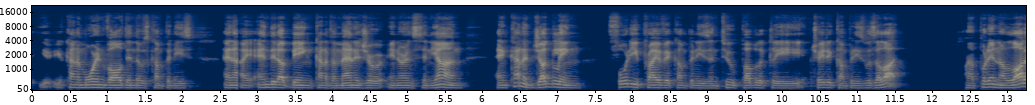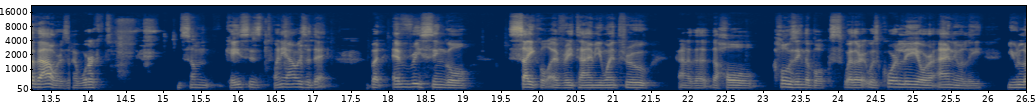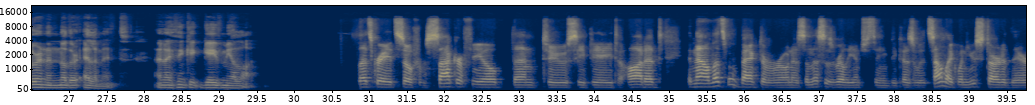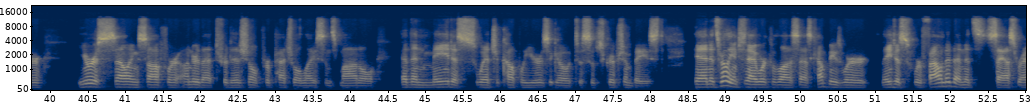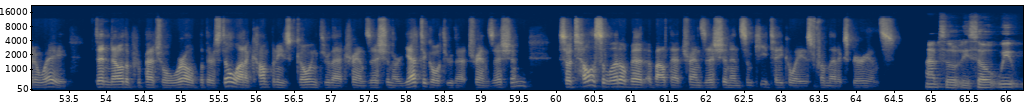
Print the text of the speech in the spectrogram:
you're kind of more involved in those companies. And i ended up being kind of a manager in ernst & young and kind of juggling 40 private companies and two publicly traded companies was a lot. I put in a lot of hours. I worked in some cases 20 hours a day. But every single cycle every time you went through kind of the, the whole closing the books, whether it was quarterly or annually, you learn another element. And I think it gave me a lot. That's great. So from soccer field, then to CPA to audit. And now let's move back to Varonis. And this is really interesting because it sounded like when you started there, you were selling software under that traditional perpetual license model and then made a switch a couple years ago to subscription based. And it's really interesting. I work with a lot of SaaS companies where they just were founded and it's SaaS right away. Didn't know the perpetual world, but there's still a lot of companies going through that transition or yet to go through that transition. So tell us a little bit about that transition and some key takeaways from that experience. Absolutely. So we,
